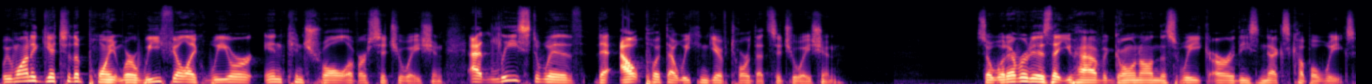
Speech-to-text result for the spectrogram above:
we want to get to the point where we feel like we are in control of our situation, at least with the output that we can give toward that situation. So, whatever it is that you have going on this week or these next couple weeks,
